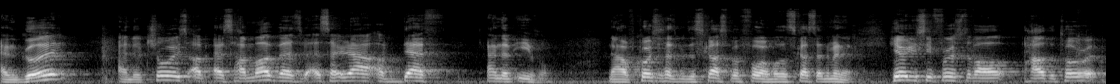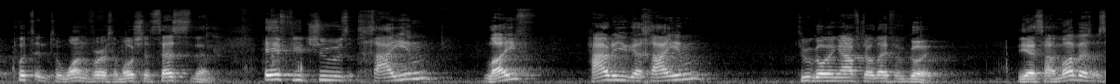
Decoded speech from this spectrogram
and good, and the choice of es hamaves es of death and of evil. Now, of course, this has been discussed before, and we'll discuss that in a minute. Here you see, first of all, how the Torah puts into one verse, Moshe says to them, if you choose Chaim, life, how do you get Chaim? Through going after a life of good. Yes, Hamaves,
